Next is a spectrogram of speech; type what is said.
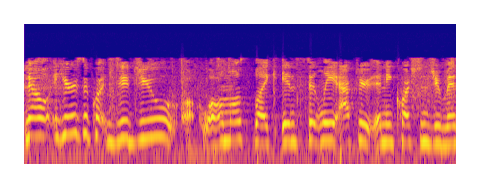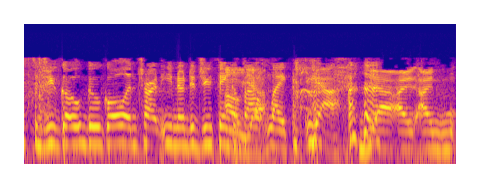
Now, here's a question. Did you almost like instantly after any questions you missed, did you go Google and try you know, did you think Oh, about yeah. like, yeah. yeah, I, I,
